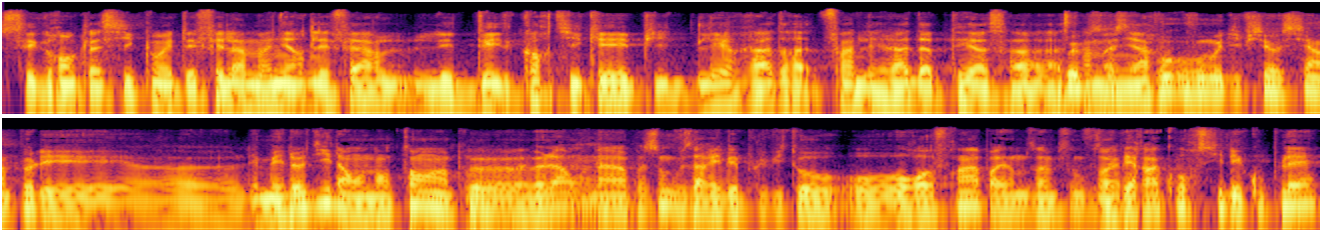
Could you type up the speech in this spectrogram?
ces grands classiques qui ont été faits, la manière de les faire, les décortiquer et puis de les, enfin, de les réadapter à sa, à Oui, sa manière. Vous, vous modifiez aussi un peu les, euh, les mélodies. Là, on entend un peu. Là, on a l'impression que vous arrivez plus vite au, au- au refrain. Par exemple, vous avez l'impression que vous Ouais. avez raccourci les couplets.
